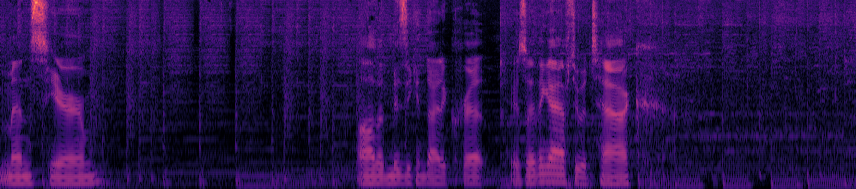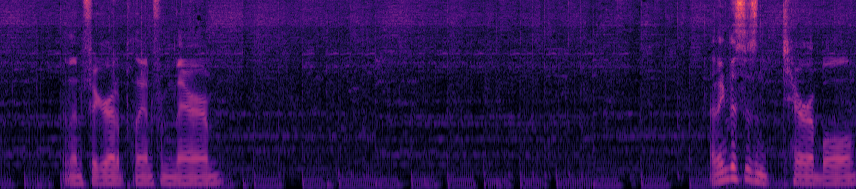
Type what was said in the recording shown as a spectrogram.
Mence here. Oh, but Mizzy can die to crit. Okay, so I think I have to attack. And then figure out a plan from there. I think this isn't terrible.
